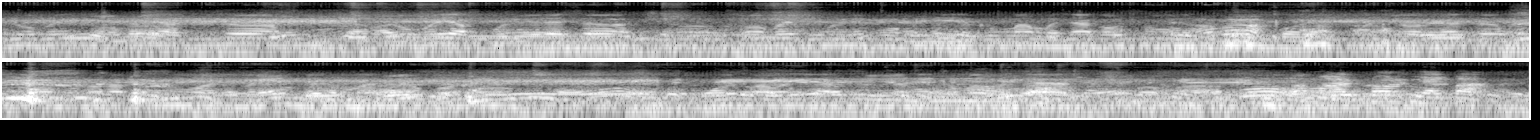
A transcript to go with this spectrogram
જો ભાઈ ઘરે આદમી છે જો ભાઈ આ ફૂલ વેરે છે તો ભાઈ ફૂલની પોખડી એકમાં મજા કહું છું જો વેરે છે મારે ભાઈ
